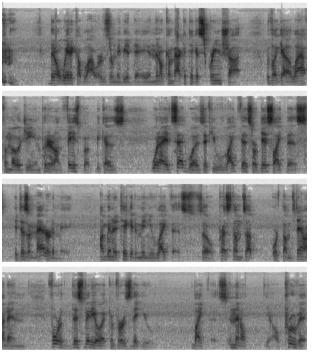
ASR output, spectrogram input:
Then I'll wait a couple hours or maybe a day and then I'll come back and take a screenshot with like a laugh emoji and put it on Facebook because what I had said was if you like this or dislike this it doesn't matter to me. I'm going to take it to mean you like this. So press thumbs up or thumbs down and for this video it confers that you like this. And then I'll, you know, I'll prove it.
